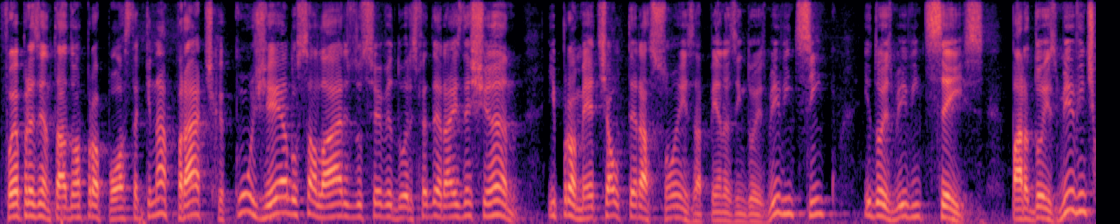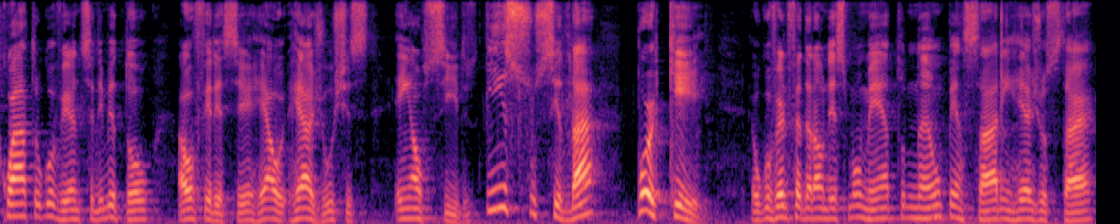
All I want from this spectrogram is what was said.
foi apresentada uma proposta que, na prática, congela os salários dos servidores federais neste ano e promete alterações apenas em 2025 e 2026. Para 2024, o governo se limitou a oferecer reajustes em auxílios. Isso se dá porque o governo federal, nesse momento, não pensar em reajustar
